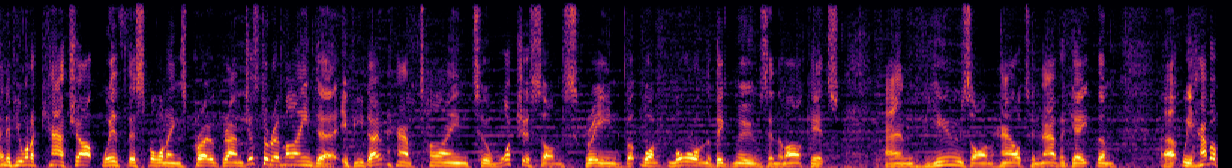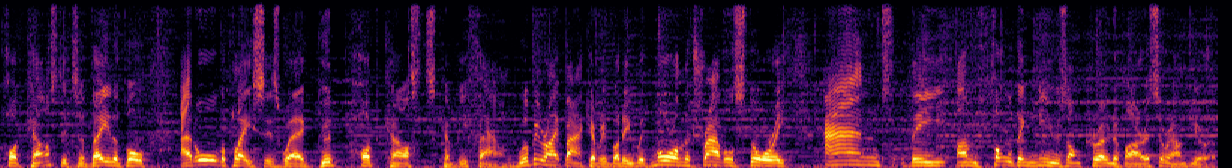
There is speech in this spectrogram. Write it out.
And if you want to catch up with this morning's programme, just a reminder if you don't have time to watch us on screen but want more on the big moves in the markets and views on how to navigate them, uh, we have a podcast. It's available at all the places where good podcasts can be found. We'll be right back, everybody, with more on the travel story and the unfolding news on coronavirus around Europe.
